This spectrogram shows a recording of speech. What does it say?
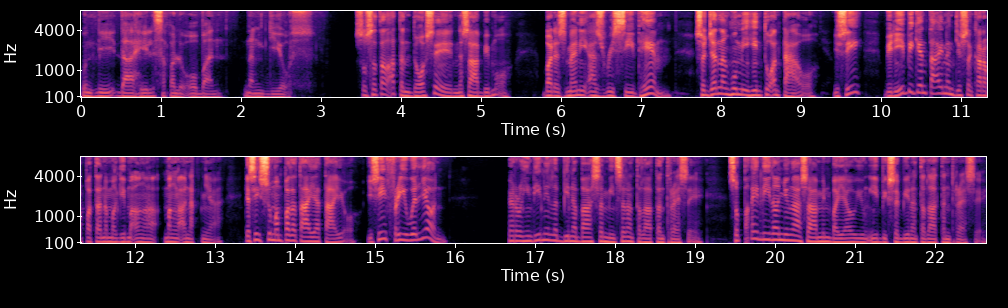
kundi dahil sa kalooban ng Diyos. So sa talatang 12, nasabi mo, but as many as received Him. So dyan lang humihinto ang tao. You see? Binibigyan tayo ng Diyos ng karapatan na maging mga, mga anak niya kasi sumampalataya tayo. You see? Free will yon. Pero hindi nila binabasa minsan ang talatang 13. So pakilinaw nyo nga sa amin bayaw yung ibig sabihin ng talatang 13.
